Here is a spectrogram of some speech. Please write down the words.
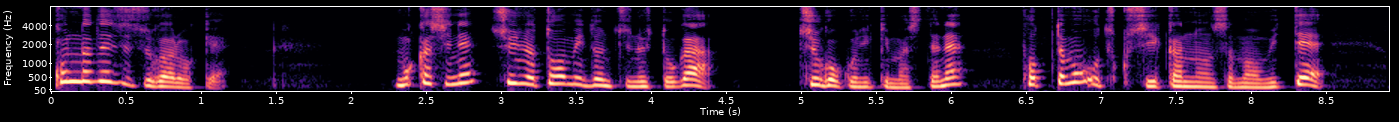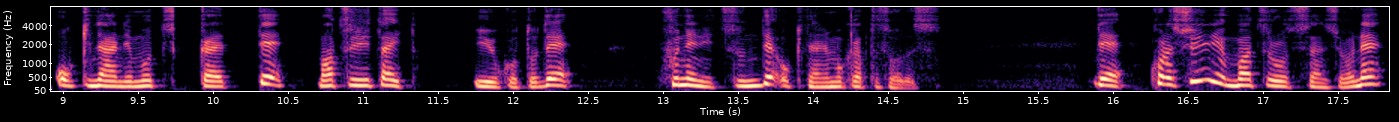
こんな伝説があるわけ。昔ね首里の東美どんちの人が中国に行きましてねとっても美しい観音様を見て沖縄に持ち帰って祭りたいということで船に積んで沖縄に向かったそうですでこれは首里に祭ろうとしたんでしょうね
